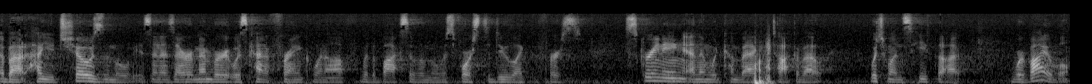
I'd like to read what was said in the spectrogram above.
about how you chose the movies, and as I remember, it was kind of Frank went off with a box of them and was forced to do like the first screening, and then would come back and talk about which ones he thought were viable.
